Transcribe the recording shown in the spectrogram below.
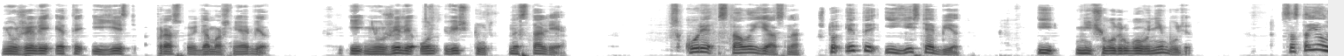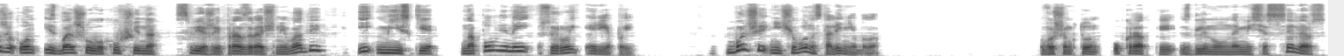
Неужели это и есть простой домашний обед? И неужели он весь тут, на столе? Вскоре стало ясно, что это и есть обед, и ничего другого не будет. Состоял же он из большого кувшина свежей прозрачной воды и миски, наполненной сырой репой. Больше ничего на столе не было. Вашингтон украдкой взглянул на миссис Селлерс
